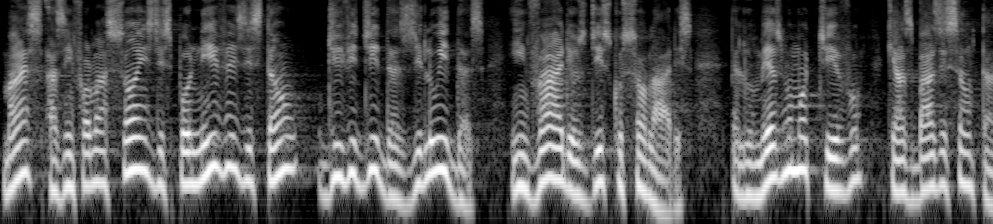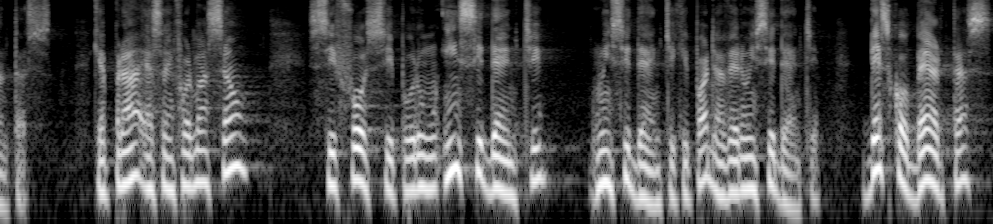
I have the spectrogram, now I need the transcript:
Mas as informações disponíveis estão divididas, diluídas em vários discos solares, pelo mesmo motivo que as bases são tantas. Que é para essa informação, se fosse por um incidente, um incidente, que pode haver um incidente, descobertas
